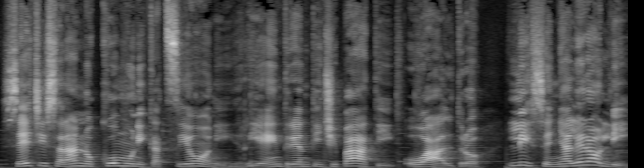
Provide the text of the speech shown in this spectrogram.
Se ci saranno comunicazioni, rientri anticipati o altro, li segnalerò lì.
